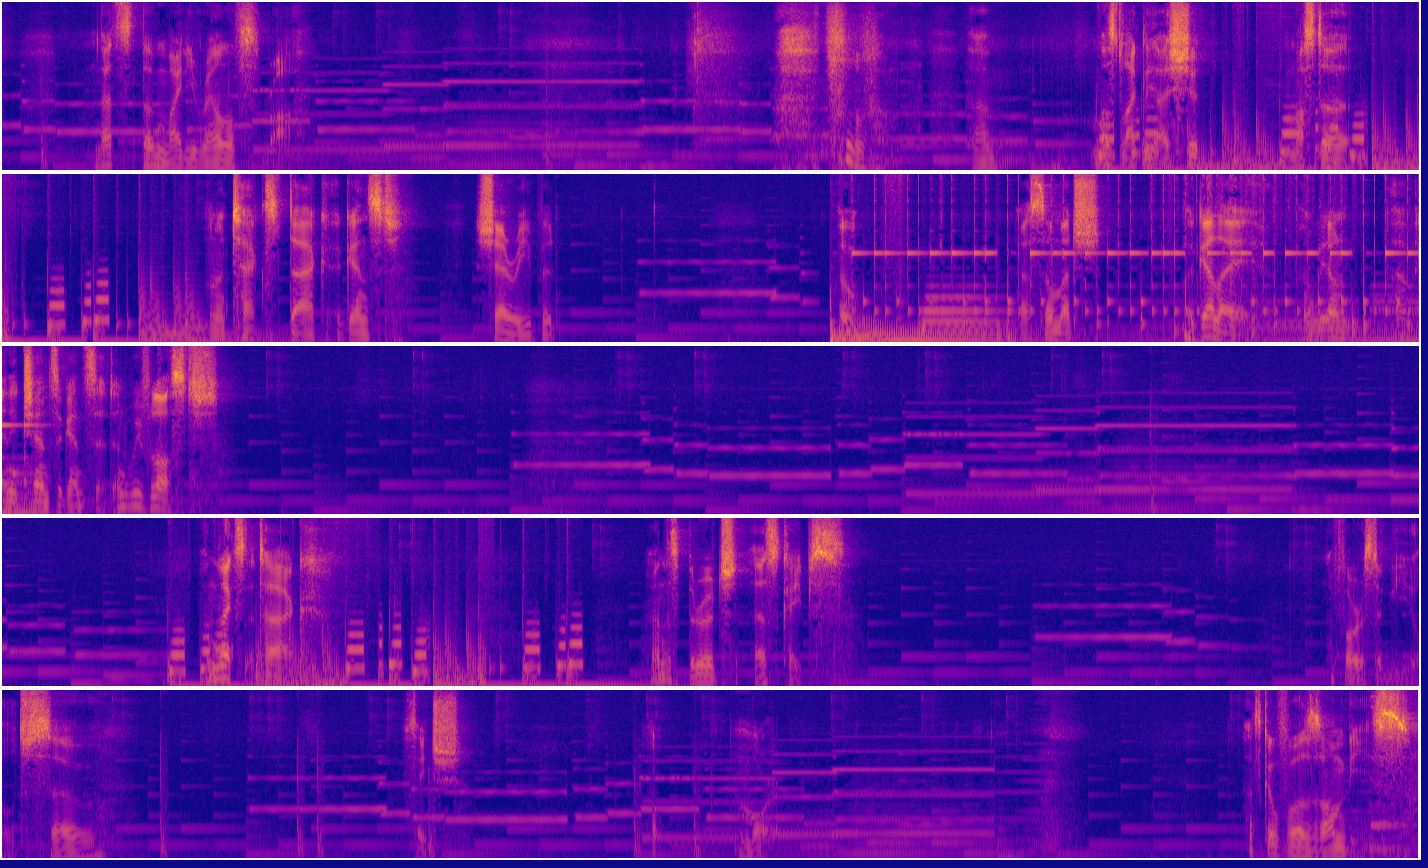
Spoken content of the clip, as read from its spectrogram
That's the mighty realm of Thra. um, most likely I should muster an attack stack against Sharee, but... Oh! There's so much a galley, and we don't have any chance against it, and we've lost. And the next attack. And the spirit escapes. The Forester Guild, so... Sage. Oh, more. Let's go for zombies.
